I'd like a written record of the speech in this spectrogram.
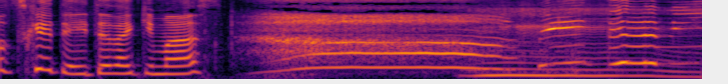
秒つけていただきます。はあ見て見てもう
